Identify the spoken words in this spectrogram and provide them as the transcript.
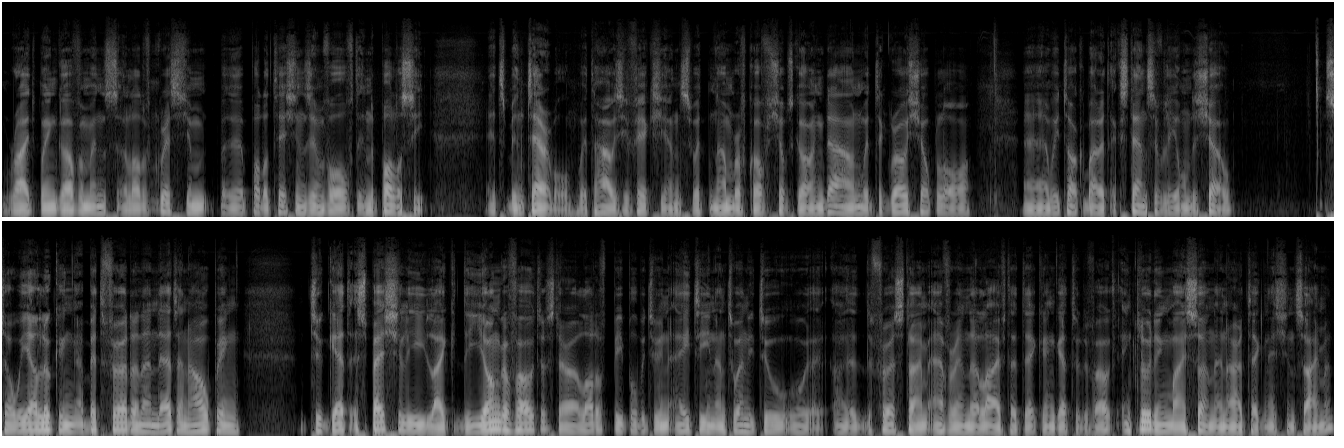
right wing governments, a lot of Christian politicians involved in the policy. It's been terrible with the house evictions, with the number of coffee shops going down, with the grow shop law. Uh, we talk about it extensively on the show. So we are looking a bit further than that and hoping to get especially like the younger voters. There are a lot of people between 18 and 22 who uh, uh, the first time ever in their life that they can get to the vote, including my son and our technician Simon.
